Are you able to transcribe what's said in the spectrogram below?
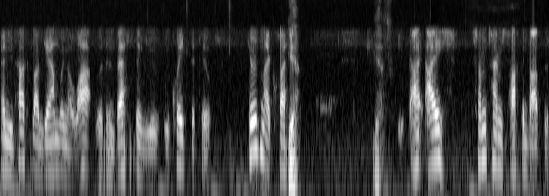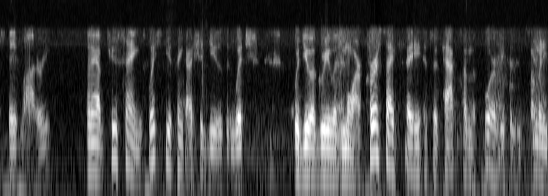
and you talk about gambling a lot with investing. You equate the two. Here's my question. Yeah. Yes. I, I sometimes talk about the state lottery, and I have two sayings. Which do you think I should use, and which would you agree with more? First, I say it's a tax on the poor because so many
